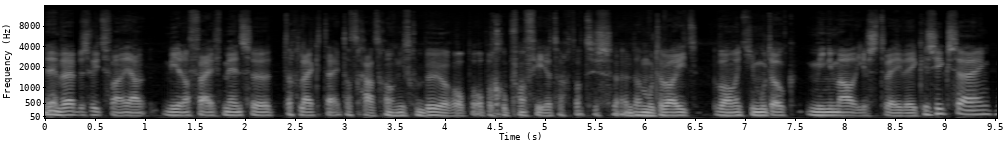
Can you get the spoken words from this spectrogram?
En we hebben zoiets van, ja, meer dan vijf mensen tegelijkertijd... dat gaat gewoon niet gebeuren op, op een groep van 40. Dat is, uh, dan moet er wel iets... Want je moet ook minimaal eerst twee weken ziek zijn.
